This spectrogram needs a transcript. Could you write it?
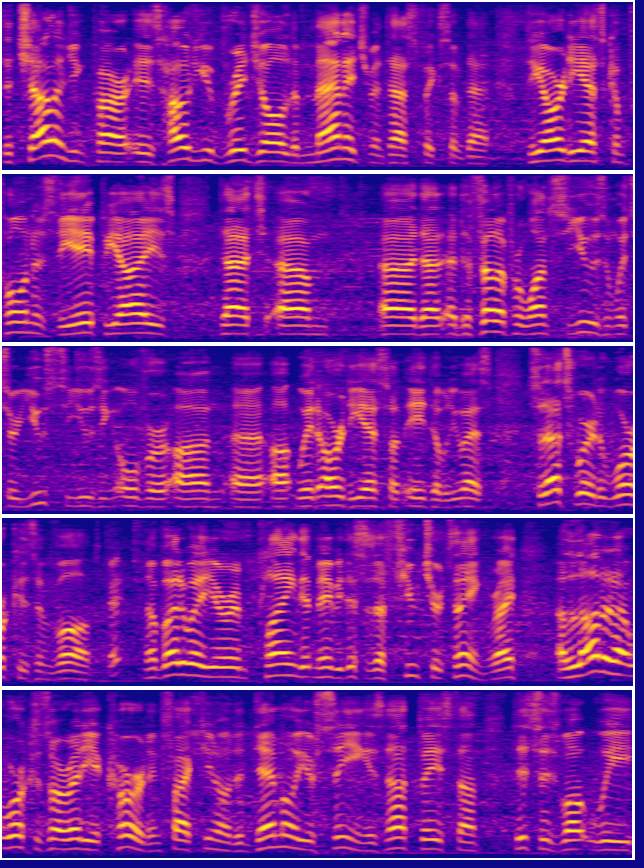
The challenging part is how do you bridge all the management aspects of that? The RDS components, the APIs that um, uh, that a developer wants to use and which they're used to using over on, uh, uh with RDS on AWS. So that's where the work is involved. Okay. Now by the way, you're implying that maybe this is a future thing, right? A lot of that work has already occurred. In fact, you know, the demo you're seeing is not based on this is what we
